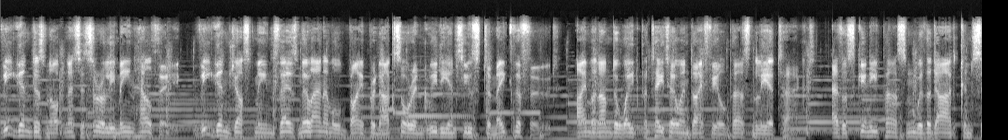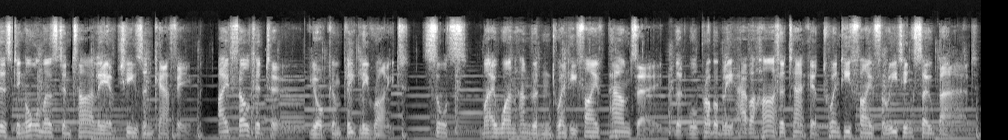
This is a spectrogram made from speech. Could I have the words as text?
Vegan does not necessarily mean healthy. Vegan just means there's no animal byproducts or ingredients used to make the food. I'm an underweight potato and I feel personally attacked. As a skinny person with a diet consisting almost entirely of cheese and caffeine, I felt it too. You're completely right. Source, My 125 pounds A that will probably have a heart attack at 25 for eating so bad.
